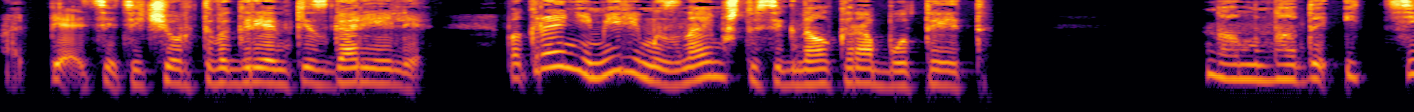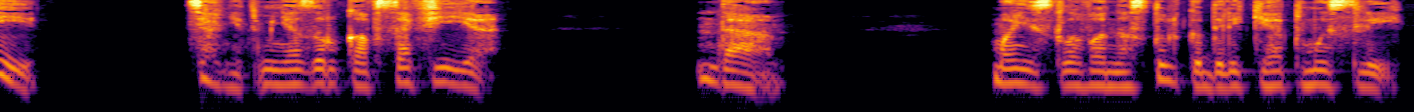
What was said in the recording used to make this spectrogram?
Опять эти чертовы гренки сгорели. По крайней мере, мы знаем, что сигналка работает. «Нам надо идти», — тянет меня за рукав София. «Да». Мои слова настолько далеки от мыслей,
